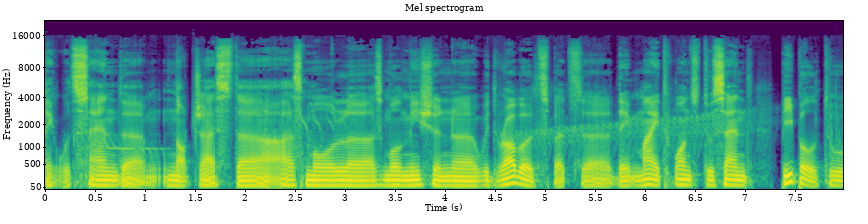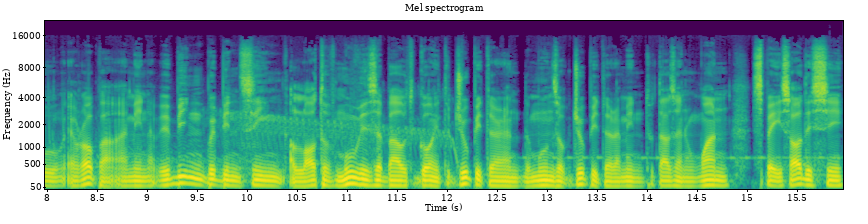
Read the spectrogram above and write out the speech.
they would send um, not just uh, a small uh, small mission uh, with robots, but uh, they might want to send people to Europa. I mean, we've been we've been seeing a lot of movies about going to Jupiter and the moons of Jupiter. I mean, 2001: Space Odyssey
